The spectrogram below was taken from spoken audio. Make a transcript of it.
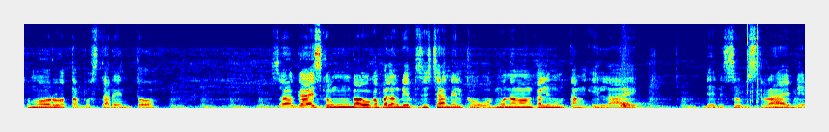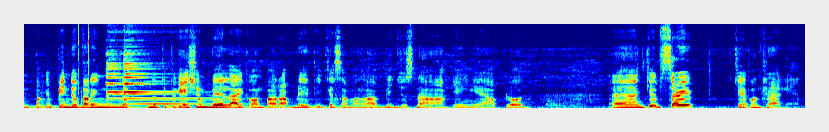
tomorrow tapos na rin to. So guys, kung bago ka pa lang dito sa channel ko, wag mo naman kalimutang i-like, then subscribe, then pakipindot na rin not- notification bell icon para updated ka sa mga videos na aking i-upload. And keep safe, keep on tracking.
